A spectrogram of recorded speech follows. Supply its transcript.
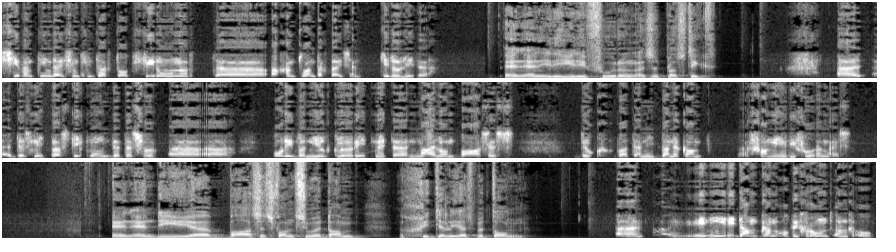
17000 liter tot 428000 kiloliter. En en hierdie hierdie voering, is dit plastiek? Uh dis nie plastiek nie, dit is so uh uh polyvinylkloried met 'n nylon basis doek wat aan die binnekant van hierdie voering is. En en die uh, basis van so 'n dam, giet jy eers beton. Uh en hierdie dam kan op die grond in, op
